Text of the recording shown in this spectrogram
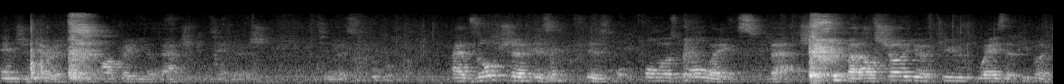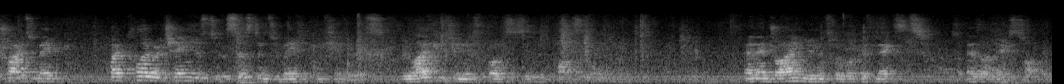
engineer it, you operate either batch or continuous. continuous. Adsorption is, is almost always batch, but I'll show you a few ways that people have tried to make quite clever changes to the system to make it continuous. We like continuous processes if possible. And then drying units we'll look at next as our next topic.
